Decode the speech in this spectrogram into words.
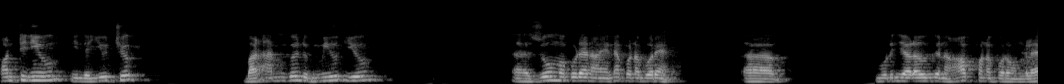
continue in the youtube but i'm going to mute you. Uh, ஜூமை கூட நான் என்ன பண்ண போறேன்? Uh, முடிஞ்ச அளவுக்கு நான் ஆஃப் பண்ண போறேன் உங்களை.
